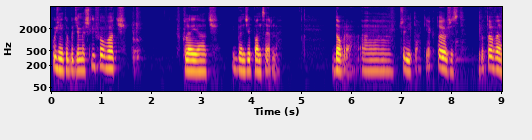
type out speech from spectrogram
Później to będziemy szlifować, wklejać i będzie pancerne. Dobra, e, czyli tak, jak to już jest gotowe,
